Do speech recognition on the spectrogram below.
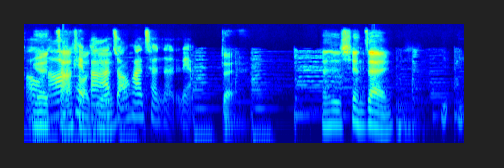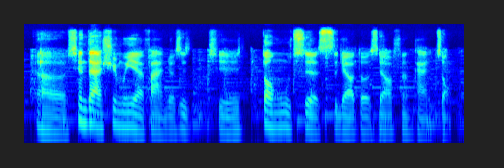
哦，因为杂草是把它转换成能量。对，但是现在，呃，现在畜牧业的发展就是，其实动物吃的饲料都是要分开种的，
